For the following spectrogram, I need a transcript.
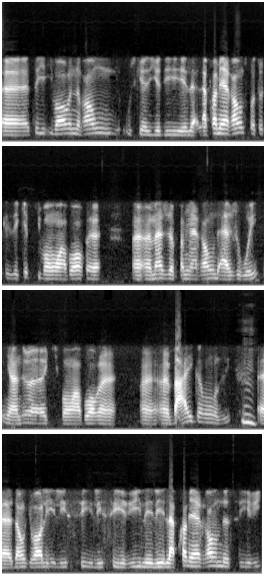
euh, il va y avoir une ronde où il y a des, la, la première ronde, c'est pas toutes les équipes qui vont avoir euh, un, un match de première ronde à jouer. Il y en a euh, qui vont avoir un, un, un bail, comme on dit. Mm. Euh, donc, il va y avoir les, les, les séries, les, les- la première ronde de séries,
